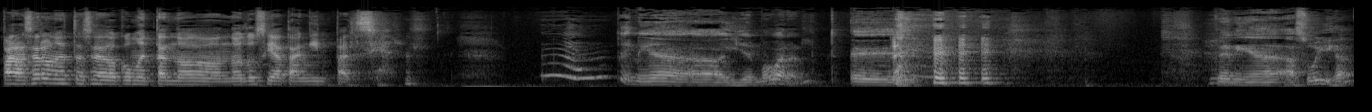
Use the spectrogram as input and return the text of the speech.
para ser honesto, ese documental no, no lucía tan imparcial. Tenía a Guillermo Baral. eh, tenía a su hija,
